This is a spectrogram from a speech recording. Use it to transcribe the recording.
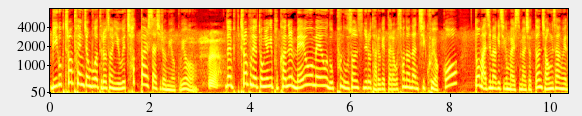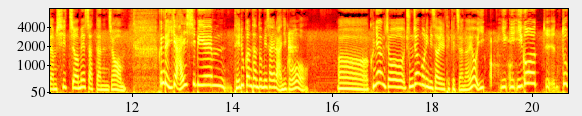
미국 트럼프 행정부가 들어선 이후에 첫 발사 실험이었고요. 네. 그다음에 트럼프 대통령이 북한을 매우 매우 높은 우선순위로 다루겠다라고 선언한 직후였고 또 마지막에 지금 말씀하셨던 정상회담 시점에 쌌다는 점. 근데 이게 ICBM 대륙간 탄도미사일 아니고 어 그냥 저 중장거리 미사일 택했잖아요. 이, 이, 이 이것도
